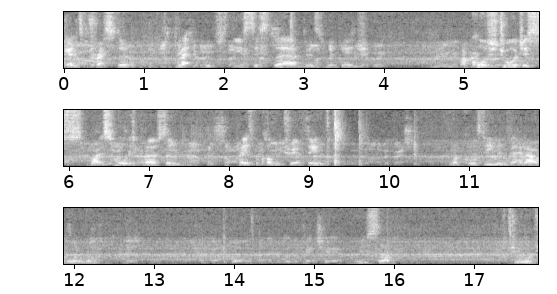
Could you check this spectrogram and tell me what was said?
against Preston. Fleck with the assist there. This wickage. Of course, George is like the smallest person. Plays for Coventry, I think. And of course, he wins the head out of all of them. 1-0. They've got the ball in the middle of the pitch here. Moussa. George.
